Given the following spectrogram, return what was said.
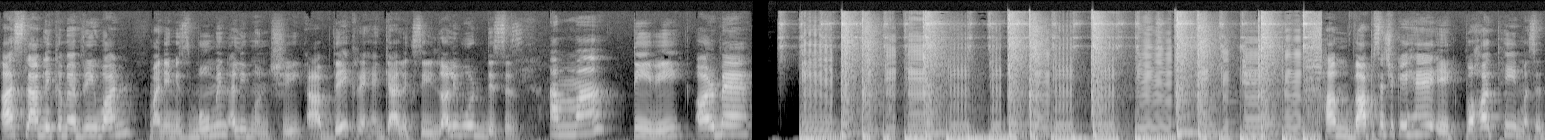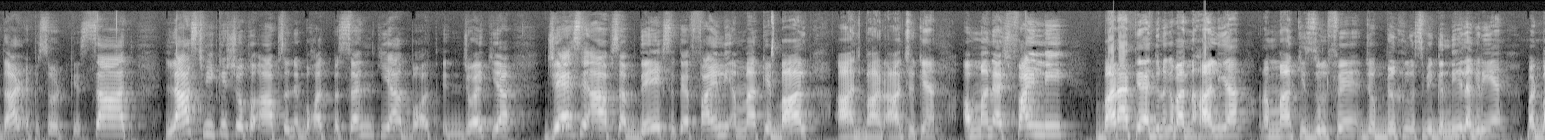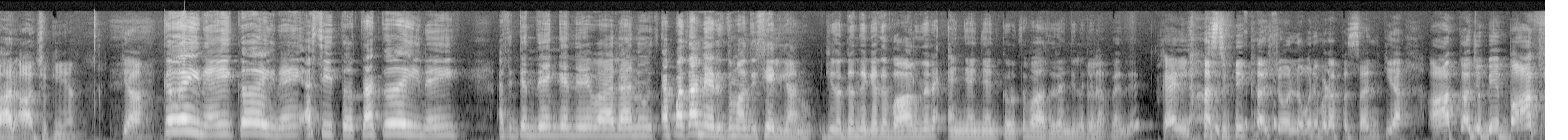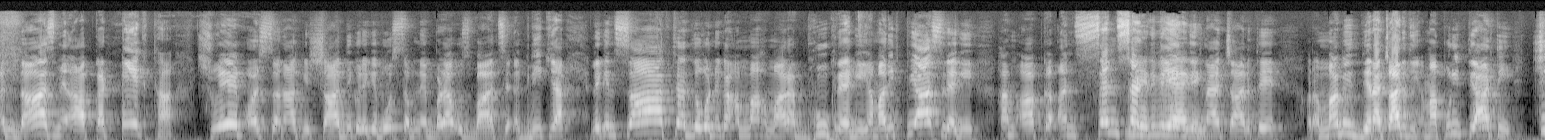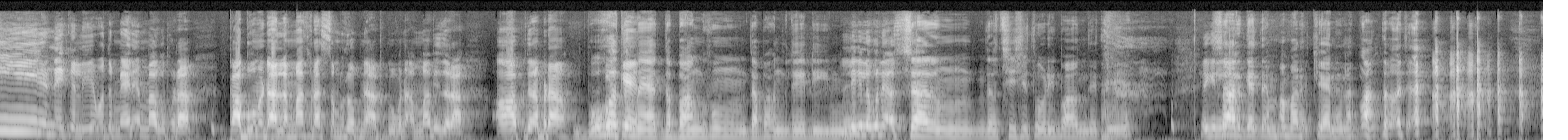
अस्सलाम वालेकुम everyone my name is मोमिन अली मुंशी आप देख रहे हैं galaxy Lollywood this is Amma. TV और मैं। हम वापस आ चुके हैं एक बहुत ही मज़ेदार एपिसोड के साथ। लास्ट वीक के शो को आप सबने बहुत पसंद किया बहुत एंजॉय किया। जैसे आप सब देख सकते हैं फाइनली अम्मा के बाल आज बाहर आ चुके हैं। अम्मा ने आज फाइनली बारह तेरह दिनों के बाद नहा लिया और अम्मा की जुल्फे जो बिल्कुल सभी भी गंदी लग रही हैं, बट बाहर आ चुकी हैं। क्या? कोई नहीं कोई नहीं, असी तोता कोई नहीं। ਅਸੀਂ ਗੰਦੇ ਗੰਦੇ ਵਾਲਾਂ ਨੂੰ ਇਹ ਪਤਾ ਮੇਰੇ ਦਿਮਾਗ ਦੀ ਸਹੇਲੀਆਂ ਨੂੰ ਜਦੋਂ ਗੰਦੇ ਗੰਦੇ ਵਾਲ ਹੁੰਦੇ ਨੇ ਇੰਜ ਇੰਜ ਇੰਜ ਕਰੋ ਤੇ ਆਵਾਜ਼ ਰੰਜ ਲੱਗਣਾ ਪੈਂਦੇ खैर लास्ट वीक का शो लोगों ने बड़ा पसंद किया आपका जो बेबाक अंदाज में आपका टेक था शुएब और सना की शादी को लेकर वो सबने बड़ा उस बात से अग्री किया लेकिन साथ साथ लोगों ने कहा अम्मा हमारा भूख रहेगी हमारी प्यास रहेगी हम आपका अनसेंसर्ड मेरी भी रह गई। देखना चाह रहे थे और अम्मा भी देना चाह रही थी अम्मा पूरी तैयार थी चीरने के लिए। वो तो मैंने अम्मा को थोड़ा काबू में डाला अम्मा थोड़ा संभलो अपने आप को वरना अम्मा भी जरा आप इतना बड़ा बहुत मैं दबंग हूँ दबंग लेडी लेकिन लोगों ने सर रस्सी से थोड़ी बाँध देती है। लेकिन सर कहते हैं हमारा चैनल ना बंद हो जाए।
